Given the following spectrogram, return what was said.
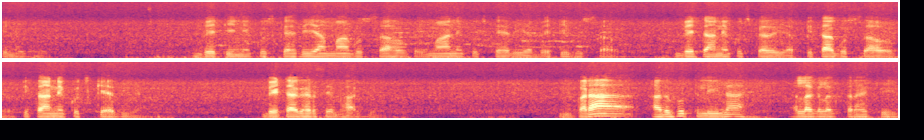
पिनक गई। बेटी ने कुछ कह दिया, माँ गुस्सा हो गई, माँ ने कुछ कह दिया, बेटी गुस्सा हो गई, बेटा ने कुछ कह दिया, पिता गुस्सा हो गए, पिता ने कुछ कह दिया। बेटा घर से भाग गया। बड़ा अद्भुत लीला है अलग अलग तरह की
